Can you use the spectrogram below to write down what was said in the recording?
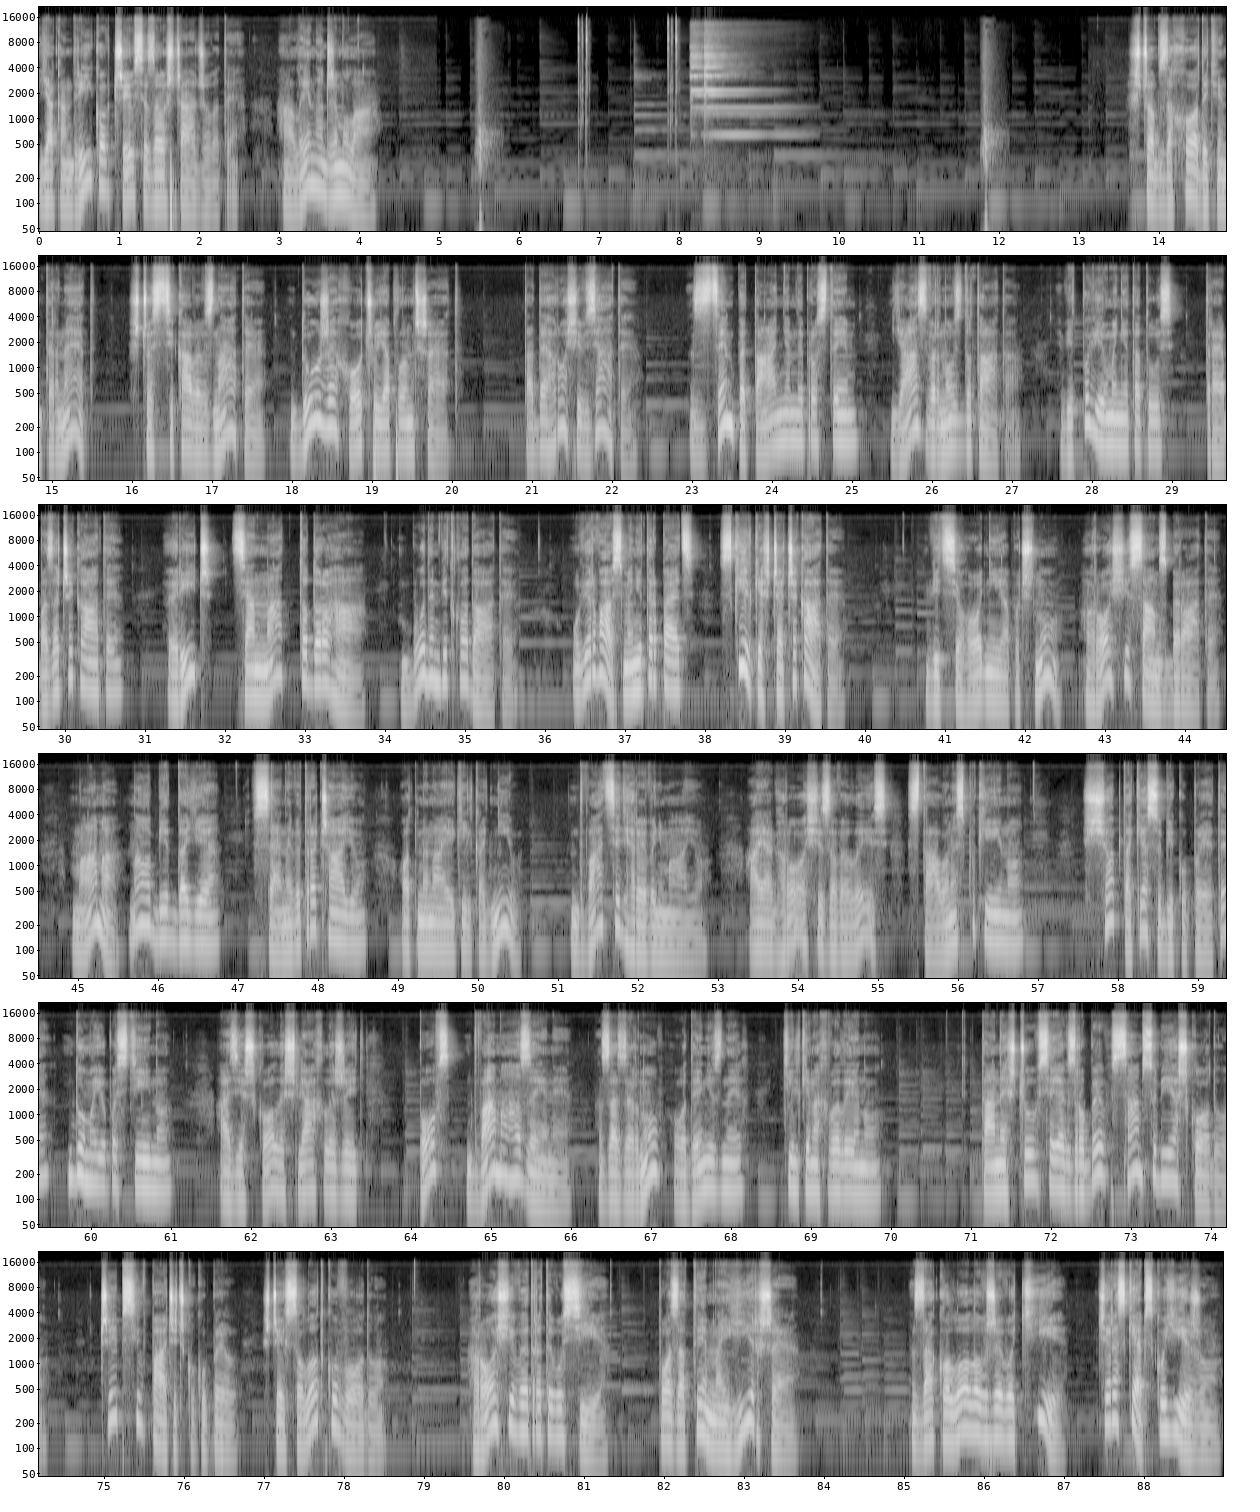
як Андрійко вчився заощаджувати. Галина Джемула. Щоб заходить в інтернет, щось цікаве взнати, дуже хочу я планшет. Та де гроші взяти? З цим питанням непростим я звернувся до тата. Відповів мені татусь, треба зачекати. Річ ця надто дорога, будем відкладати. Увірвався мені терпець, скільки ще чекати. Від сьогодні я почну гроші сам збирати. Мама на обід дає, все не витрачаю. От минає кілька днів, двадцять гривень маю. А як гроші завелись, стало неспокійно. Щоб таке собі купити, думаю постійно, а зі школи шлях лежить повз два магазини. Зазирнув в один із них тільки на хвилину. Та не щувся, як зробив сам собі я шкоду. Чипсів пачечку купив, ще й солодку воду. Гроші витратив усі, поза тим найгірше. Закололо в животі через кепську їжу.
